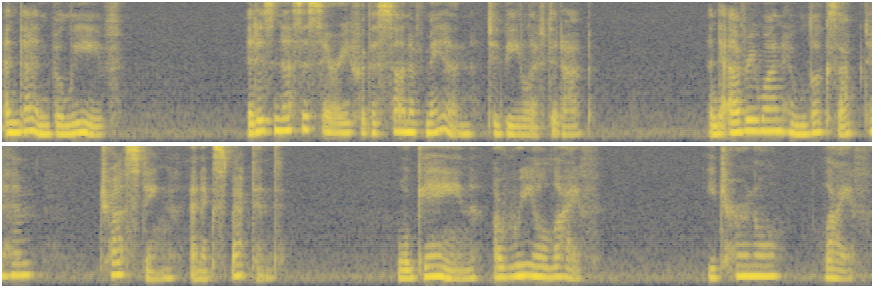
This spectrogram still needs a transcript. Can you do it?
and then believe. It is necessary for the Son of Man to be lifted up, and everyone who looks up to him, trusting and expectant, will gain a real life, eternal life.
